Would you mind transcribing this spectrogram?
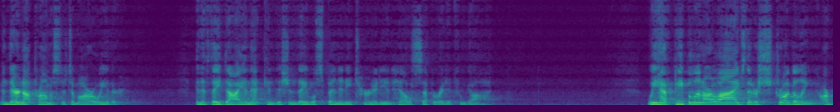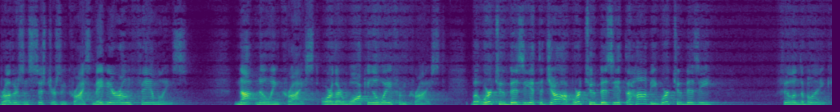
And they're not promised a tomorrow either. And if they die in that condition, they will spend an eternity in hell separated from God. We have people in our lives that are struggling, our brothers and sisters in Christ, maybe our own families, not knowing Christ, or they're walking away from Christ. But we're too busy at the job, we're too busy at the hobby, we're too busy fill in the blank.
